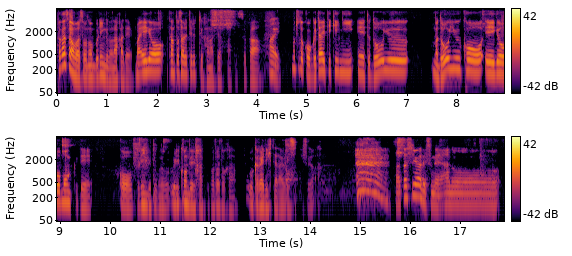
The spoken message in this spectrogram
高橋さんはそのブリングの中で、まあ、営業を担当されてるっていう話だったんですが、はい。もうちょっとこう具体的に、えー、とどういう、まあ、どういうこう営業文句で、こうブリングというものを売り込んでるかってこととか、お伺いできたら嬉しいですが。私はですね、あのー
